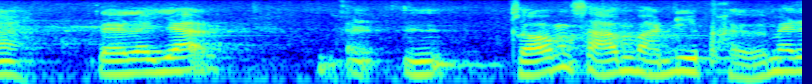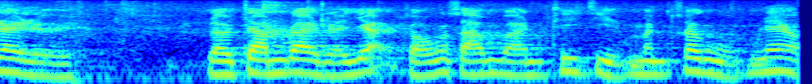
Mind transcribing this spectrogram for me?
นะแต่ระยะสองสามวันนี้เผลอไม่ได้เลย เราจำได้ระยะสองสามวันที่จิตมันสงบแน่ว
